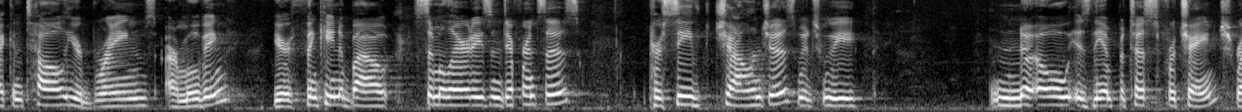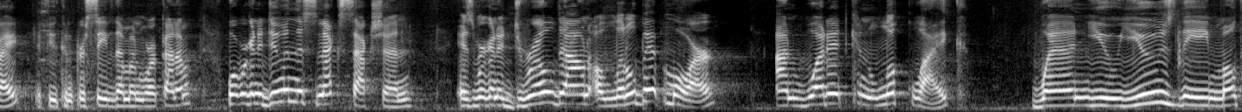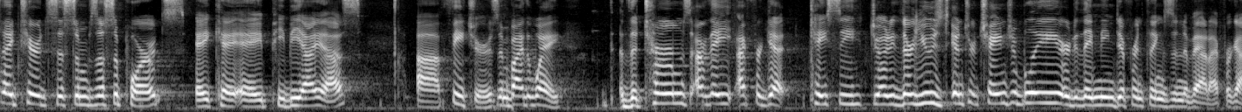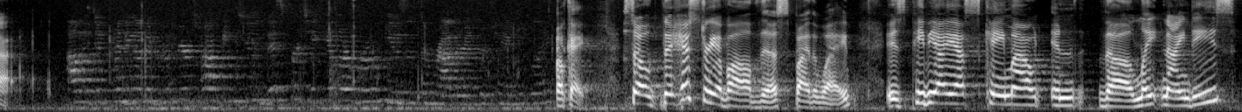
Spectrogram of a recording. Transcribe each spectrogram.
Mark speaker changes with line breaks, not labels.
I can tell your brains are moving. You're thinking about similarities and differences, perceived challenges, which we know is the impetus for change, right? If you can perceive them and work on them. What we're going to do in this next section is we're going to drill down a little bit more on what it can look like when you use the multi-tiered systems of supports, aka PBIS, uh, features. And by the way, the terms, are they, I forget, Casey, Jody, they're used interchangeably or do they mean different things in Nevada? I forgot.
Uh, depending on the group you're talking to, this particular group uses them rather interchangeably.
Okay, so the history of all of this, by the way, is PBIS came out in the late 90s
